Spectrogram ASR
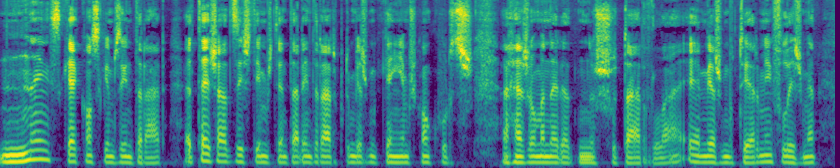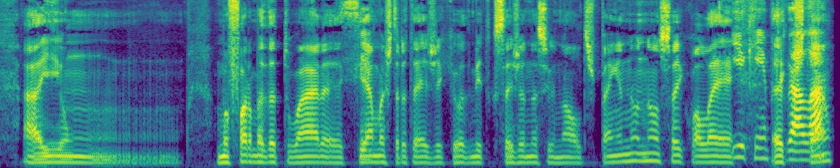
Nem sequer conseguimos entrar. Até já desistimos de tentar entrar, porque mesmo que ganhemos concursos, arranjam maneira de nos chutar de lá. É mesmo o termo, infelizmente. Há aí um uma forma de atuar eh, que é uma estratégia que eu admito que seja nacional de Espanha. Não, não sei qual é e aqui em Portugal, a questão. Há?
